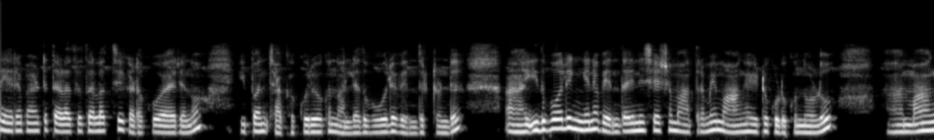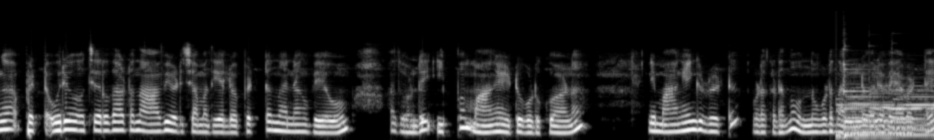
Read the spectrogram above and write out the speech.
നേരമായിട്ട് തിളച്ച് തിളച്ച് കിടക്കുമായിരുന്നു ഇപ്പം ചക്കക്കുരുവൊക്കെ നല്ലതുപോലെ വെന്തിട്ടുണ്ട്. ഇതുപോലെ ഇങ്ങനെ വെന്തതിന് ശേഷം മാത്രമേ മാങ്ങ ഇട്ട് കൊടുക്കുന്നുള്ളൂ മാങ്ങ പെട്ട ഒരു ചെറുതായിട്ടൊന്ന് ആവി അടിച്ചാൽ മതിയല്ലോ. പെട്ടെന്ന് തന്നെ വേവും. അതുകൊണ്ട് ഇപ്പം മാങ്ങ ഇട്ട് കൊടുക്കുവാണ്. ഇനി മാങ്ങയും കൂടെ ഇട്ട് ഇവിടെ കിടന്ന് ഒന്നും കൂടെ നല്ലപോലെ വേവട്ടെ.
